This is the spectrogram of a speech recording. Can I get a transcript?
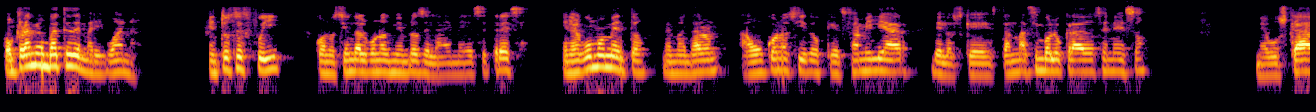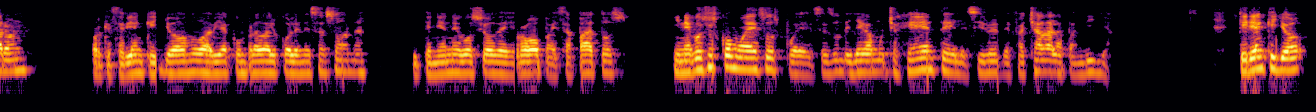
cómprame un bate de marihuana. Entonces fui conociendo a algunos miembros de la MS-13. En algún momento me mandaron a un conocido que es familiar de los que están más involucrados en eso. Me buscaron porque sabían que yo había comprado alcohol en esa zona y tenía negocio de ropa y zapatos. Y negocios como esos, pues es donde llega mucha gente y les sirve de fachada a la pandilla. Querían que yo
